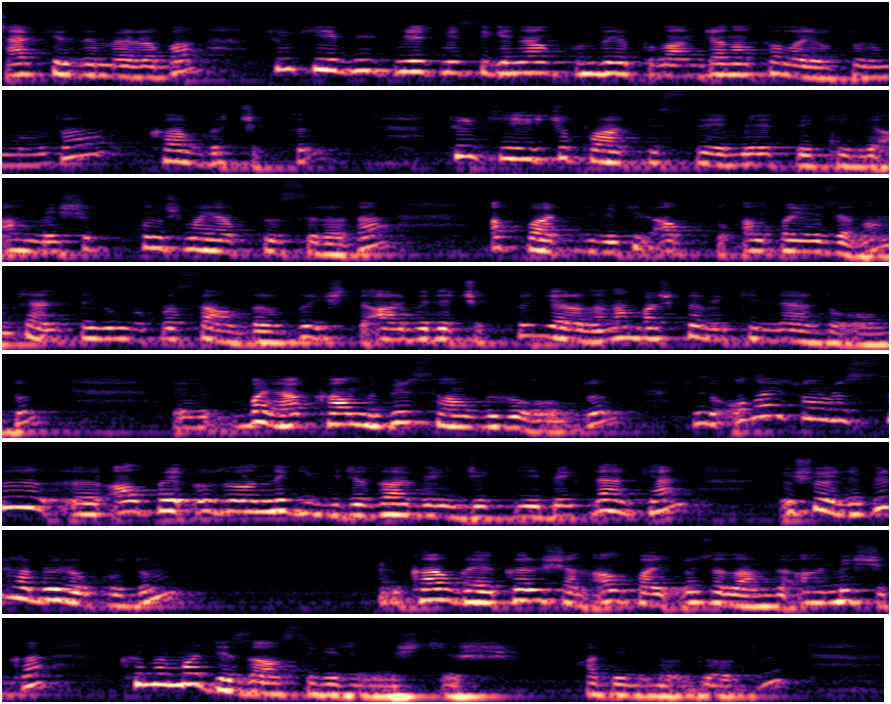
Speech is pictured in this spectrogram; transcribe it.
Herkese merhaba. Türkiye Büyük Millet Meclisi Genel Kurulu'nda yapılan Can Atalay oturumunda kavga çıktı. Türkiye İşçi Partisi Milletvekili Ahmet Şık konuşma yaptığı sırada AK Partili vekil Alpay Özalan kendisine yumrukla saldırdı. İşte arbede çıktı. Yaralanan başka vekiller de oldu. E, Bayağı kanlı bir saldırı oldu. Şimdi olay sonrası e, Alpay Özalan'a ne gibi ceza verilecek diye beklerken e, şöyle bir haber okudum kavgaya karışan Alpay Özalan ve Ahmet Şık'a kınama cezası verilmiştir haberini gördüm.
